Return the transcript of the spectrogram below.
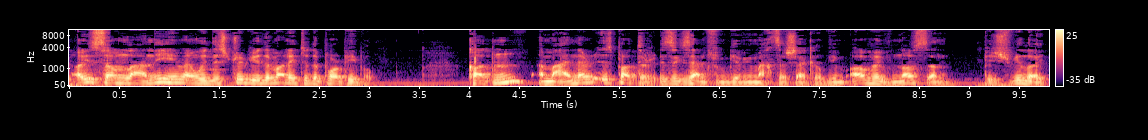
oisam la'anim, and we distribute the money to the poor people. Cotton, a minor, is potter, is exempt from giving machzah shekel. Vim oviv nosan pishviloi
